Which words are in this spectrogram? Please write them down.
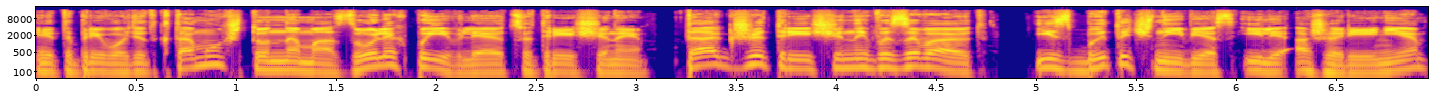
Это приводит к тому, что на мозолях появляются трещины. Также трещины вызывают избыточный вес или ожирение,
